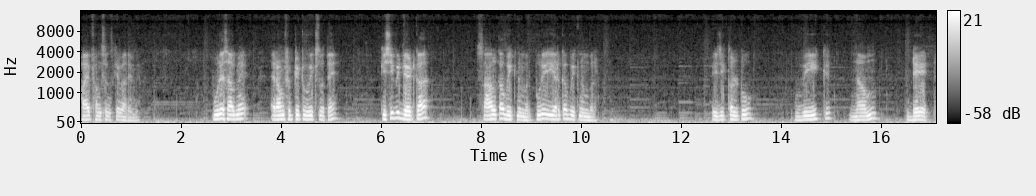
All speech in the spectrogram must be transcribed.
फाइव फ़ंक्शंस के बारे में। पूरे साल में अराउंड 52 वीक्स होते हैं। किसी भी डेट का साल का वीक नंबर पूरे ईयर का week number is equal to week num date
